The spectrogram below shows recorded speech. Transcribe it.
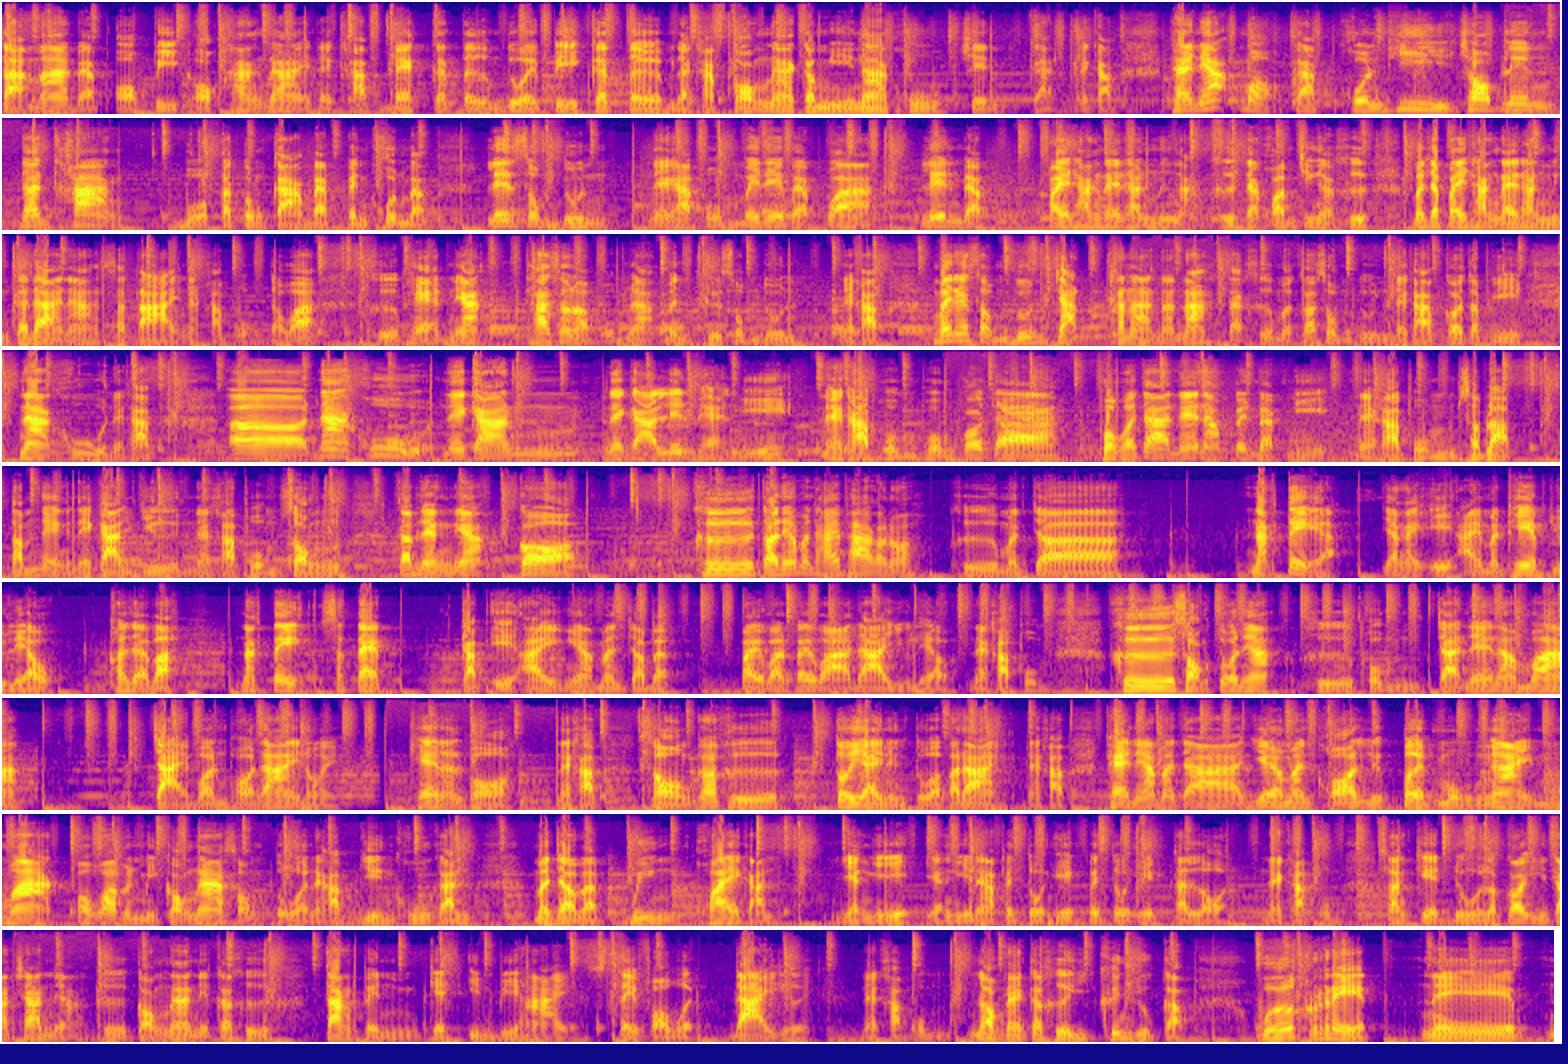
สามารถแบบออกปีกออกข้างได้นะครับแบ็กก็เติมด้วยปีกก็เติมนะครับกองหน้าก็มีหน้าคู่เช่นกันนะครับแผนนี้เหมาะกับคนที่ชอบเล่นด้านข้าง บวกกับตรงกลางแบบเป็นคนแบบเล่นสมดุลนะครับผมไม่ได้แบบว่าเล่นแบบไปทางใดทางหนึ่งอะคือแต่ความจริงอะคือ มันจะไปทางใดทางหนึ่งก็ได้นะสไตล์นะครับผมแต่ว่าคือแผนเนี้ยถ้าสำหรับผมนะ่ะมันคือสมดุลนะครับไม่ได้สมดุลจัดขนาดนั้นนะแต่คือมันก็สมดุลนะครับก็จะมีหน้าคู่นะครับ หน้าคู่ในการในการเล่นแผนนี้นะครับผมผมก็จะผมก็จะแนะนำเป็นแบบนี้นะครับผมสำหรับตำแหน่งในการยืนนะครับผมสองตำแหน่งเนี้ยก็คือตอนนี้มันท้ายภาคอะเนาะคือมันจะนักเตะอะยังไง AI มันเทพอยู่แล้ว เข้าใจปะนักเตะสเตตกับ AI เงี้ยมันจะแบบไปวัดไปวาได้อยู่แล้วนะครับผมคือ 2 ตัวเนี้ยคือผมจะแนะนำว่า จ่ายบอลพอได้หน่อย แค่นั้นพอนะครับ2ก็คือตัวใหญ่ 1 ตัวก็ได้นะครับแผนนี้มันจะเยอรมันคอสหรือเปิดหม่งง่ายมาก เพราะว่ามันมีกองหน้า 2 ตัวนะครับยืนคู่กัน มันจะแบบวิ่งไขว้กันอย่างนี้อย่างนี้นะเป็นตัว X เป็นตัว X ตลอดนะครับผมสังเกตดูแล้วก็ instruction เนี่ยคือกองหน้านี้ก็คือตั้งเป็น get in behind stay forward ได้เลยนะครับผมนอกนั้นก็คือขึ้นอยู่กับ work rate ใน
